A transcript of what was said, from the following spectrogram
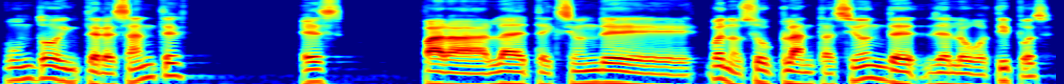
punto interesante es para la detección de, bueno, suplantación de, logotipos.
